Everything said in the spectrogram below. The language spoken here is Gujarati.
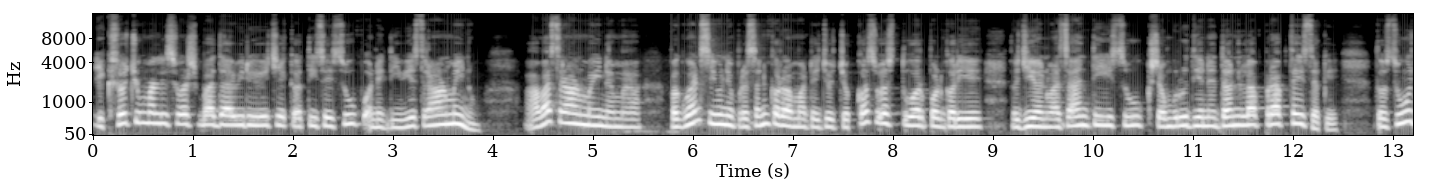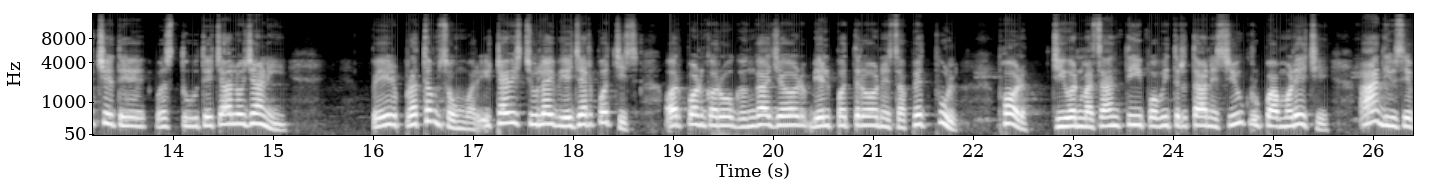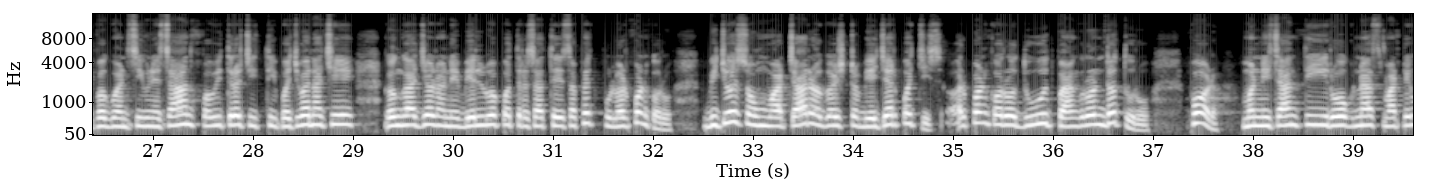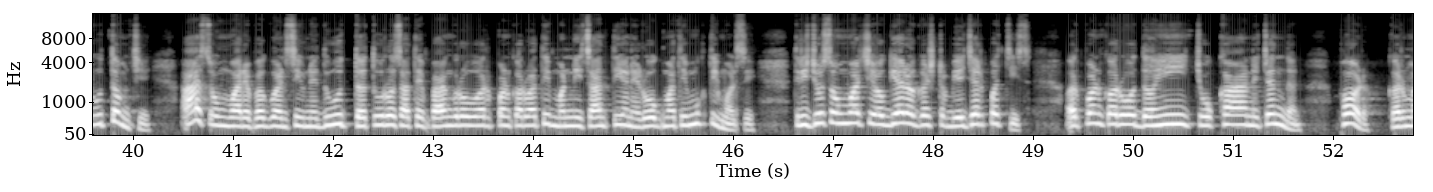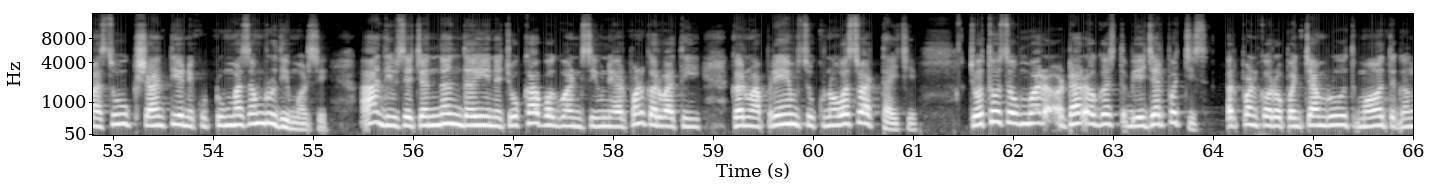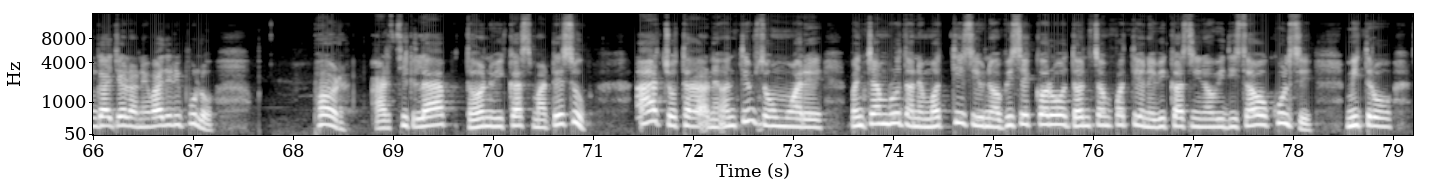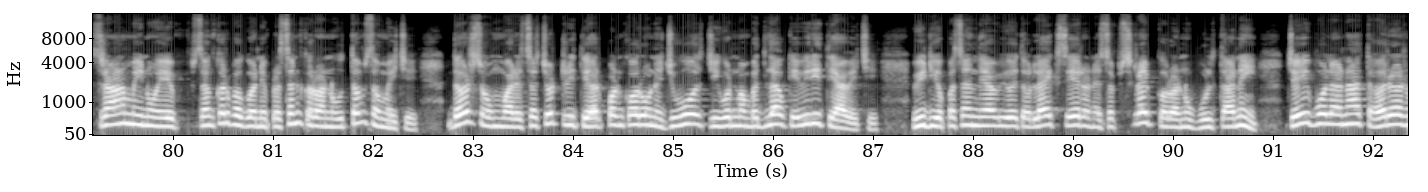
એકસો ચુમ્માલીસ વર્ષ બાદ આવી રહ્યો છે એક અતિશય શુભ અને દિવ્ય શ્રાવણ મહિનો. આવા શ્રાવણ મહિનામાં ભગવાન શિવને પ્રસન્ન કરવા માટે જો ચોક્કસ વસ્તુ અર્પણ કરીએ, તો જીવનમાં શાંતિ, સુખ, સમૃદ્ધિ અને ધન લાભ પ્રાપ્ત થઈ શકે. તો શું છે તે વસ્તુ તે ચાલો જાણીએ. પ્રથમ સોમવાર, અઠ્ઠાવીસ જુલાઈ બે હજાર પચીસ. અર્પણ કરો ગંગાજળ, બેલપત્ર અને સફેદ ફૂલ. ફળ જીવનમાં શાંતિ, પવિત્રતા અને શિવ કૃપા મળે છે. આ દિવસે ભગવાન શિવને શાંત, પવિત્ર ચિત્તથી ભજવાના છે. ગંગાજળ અને બેલવપત્ર સાથે સફેદ ફૂલ અર્પણ કરો. બીજો સોમવાર ચાર ઓગસ્ટ બે હજાર પચીસ. અર્પણ કરો દૂધ, ભાંગરો અને ધતુરો. ફળ, મનની શાંતિ રોગનાશ માટે ઉત્તમ છે. આ સોમવારે ભગવાન શિવને દૂધ, ધતુરો સાથે ભાંગરો અર્પણ કરવાથી મનની શાંતિ અને રોગમાંથી મુક્તિ મળશે. ત્રીજો સોમવાર છે અગિયાર ઓગસ્ટ બે હજાર પચીસ. અર્પણ કરો દહીં, ચોખા અને ચંદન. ફળ, ઘરમાં સુખ, શાંતિ અને કુટુંબમાં સમૃદ્ધિ મળશે. આ દિવસે ચંદન, દહીં અને ચોખા ભગવાન શિવને અર્પણ કરવાથી ઘરમાં પ્રેમ, સુખનો વસવાટ થાય છે. ચોથો સોમવાર, અઢાર ઓગસ્ટ બે હજાર પચીસ. અર્પણ કરો પંચામૃત, મધ, ગંગાજળ અને વાદળી ફૂલો. ફળ, આર્થિક લાભ, ધન વિકાસ માટે શુભ. આ ચોથા અને અંતિમ સોમવારે પંચામૃત અને મધથી શિવને અભિષેક કરો, ધન સંપત્તિ અને વિકાસની નવી દિશાઓ ખુલશે. મિત્રો, શ્રાવણ મહિનો એ શંકર ભગવાનને પ્રસન્ન કરવાનો ઉત્તમ સમય છે. દર સોમવારે સચોટ રીતે અર્પણ કરો અને જુઓ જીવનમાં બદલાવ કેવી રીતે આવે છે. વીડિયો પસંદ આવ્યો હોય તો લાઇક શેર અને સબસ્ક્રાઈબ કરવાનું ભૂલતા નહીં. જય ભોલાનાથ, હર હર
